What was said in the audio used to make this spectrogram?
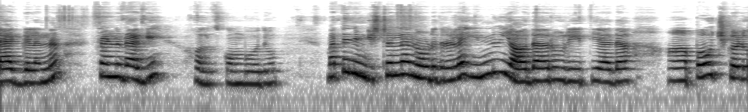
ಬ್ಯಾಗ್ಗಳನ್ನು ಸಣ್ಣದಾಗಿ ಹೊಲಿಸ್ಕೊಬೋದು. ಮತ್ತು ನಿಮ್ಗೆ ಇಷ್ಟೆಲ್ಲ ನೋಡಿದ್ರಲ್ಲ, ಇನ್ನೂ ಯಾವುದಾದ್ರು ರೀತಿಯಾದ ಪೌಚ್ಗಳು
